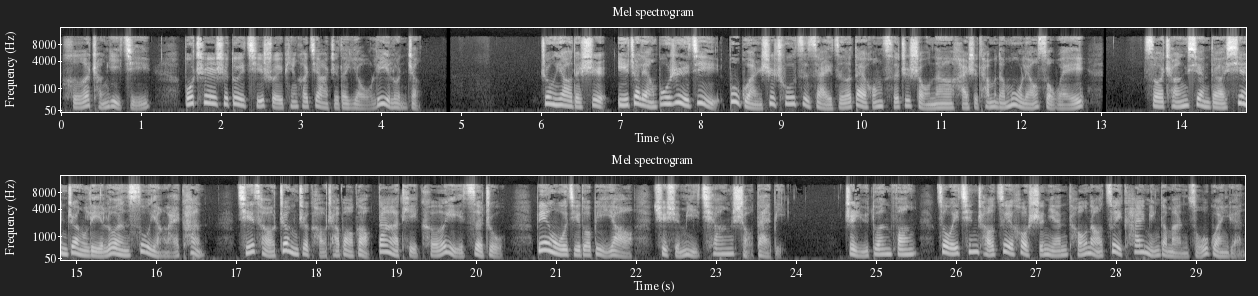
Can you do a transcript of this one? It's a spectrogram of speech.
合成一集，不啻是对其水平和价值的有力论证。重要的是，以这两部日记，不管是出自载泽、戴洪慈之手呢，还是他们的幕僚所为，所呈现的宪政理论素养来看，起草政治考察报告大体可以自助，并无极多必要去寻觅枪手代笔。至于端方，作为清朝最后十年头脑最开明的满族官员，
